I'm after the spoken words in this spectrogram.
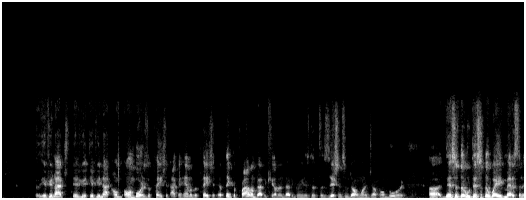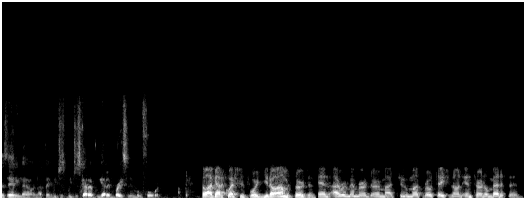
if you're not if you if you're not on, on board as a patient, I can handle the patient. I think the problem, Dr. Keller and Dr. Green, is the physicians who don't want to jump on board. Uh, this is the this is the way medicine is heading now, and I think we just we just gotta we gotta embrace it and move forward. So I got a question for you. You know, I'm a surgeon, and I remember during my two month rotation on internal medicine,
